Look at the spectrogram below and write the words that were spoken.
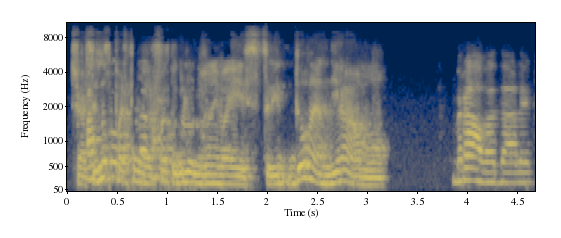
cioè se non partiamo dal fatto che loro sono i maestri, dove andiamo? Brava Dale,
